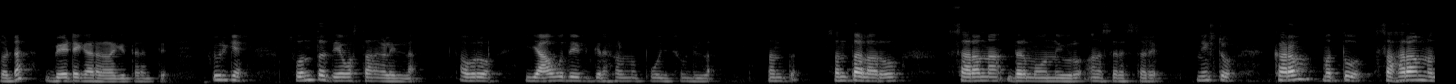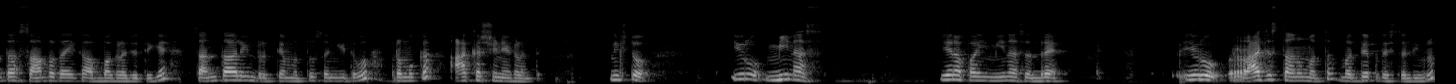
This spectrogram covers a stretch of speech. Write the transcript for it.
ದೊಡ್ಡ ಬೇಟೆಗಾರರಾಗಿದ್ದಾರಂತೆ. ಇವರಿಗೆ ಸ್ವಂತ ದೇವಸ್ಥಾನಗಳಿಲ್ಲ. ಅವರು ಯಾವುದೇ ವಿಗ್ರಹಗಳನ್ನು ಪೂಜಿಸುವುದಿಲ್ಲ. ನಂತ ಸಂತಾಲರು ಸರನ ಧರ್ಮವನ್ನು ಇವರು ಅನುಸರಿಸ್ತಾರೆ. ನೆಕ್ಸ್ಟು ಕರಂ ಮತ್ತು ಸಹರಾಮ್ನಂತಹ ಸಾಂಪ್ರದಾಯಿಕ ಹಬ್ಬಗಳ ಜೊತೆಗೆ ಸಂತಾಲಿ ನೃತ್ಯ ಮತ್ತು ಸಂಗೀತವು ಪ್ರಮುಖ ಆಕರ್ಷಣೆಗಳಂತೆ. ನೆಕ್ಸ್ಟು ಇವರು ಮೀನಾಸ್. ಏನಪ್ಪ ಈ ಮೀನಾಸ್ ಅಂದರೆ? ಇವರು ರಾಜಸ್ಥಾನ ಮತ್ತು ಮಧ್ಯಪ್ರದೇಶದಲ್ಲಿ ಇವರು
